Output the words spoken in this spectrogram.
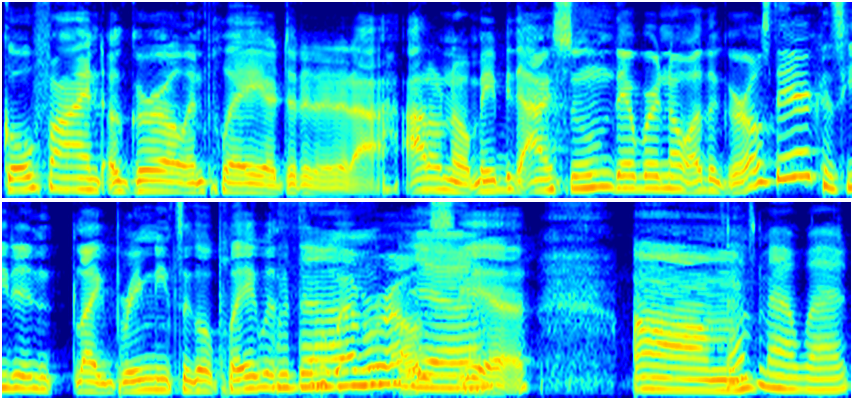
go find a girl and play or da da da da. da. I don't know. Maybe I assume there were no other girls there because he didn't like bring me to go play with, them, whoever else. yeah. yeah. Um, That's mad whack.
